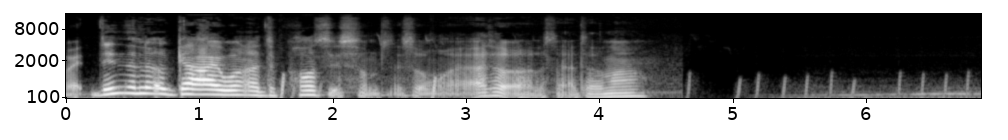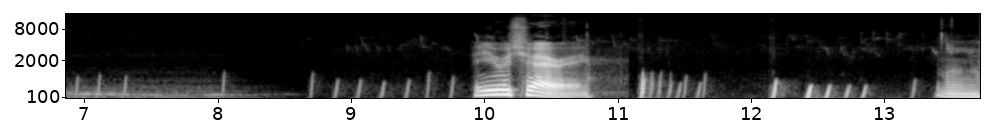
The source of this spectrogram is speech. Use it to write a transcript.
Wait, didn't the little guy want to deposit something somewhere? I don't understand. I don't know. Are you a cherry? No.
